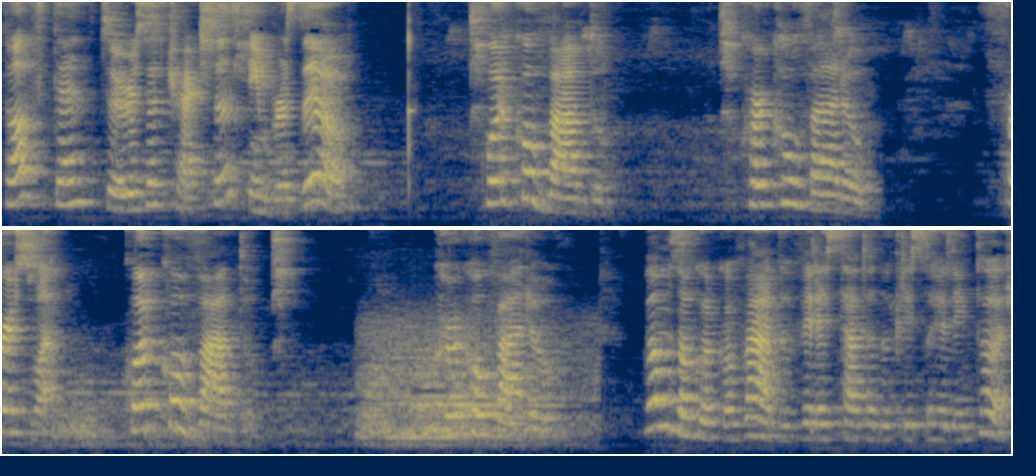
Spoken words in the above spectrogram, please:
Top 10 Tourist Attractions in Brazil. Corcovado. Corcovado. First one. Corcovado. Corcovado. Vamos ao Corcovado ver a estátua do Cristo Redentor?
